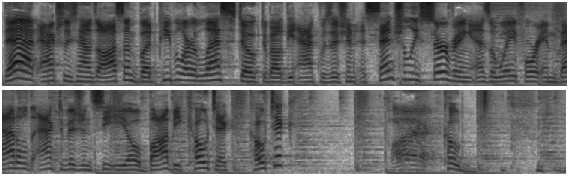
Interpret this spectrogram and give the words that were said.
That actually sounds awesome, but people are less stoked about the acquisition essentially serving as a way for embattled Activision CEO Bobby Kotick, Kotick? Kodak. Code.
